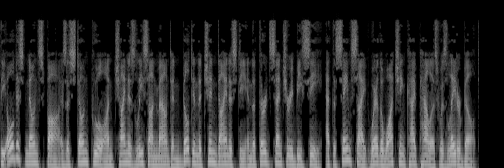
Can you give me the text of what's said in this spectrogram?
The oldest known spa is a stone pool on China's Lisan Mountain built in the Qin dynasty in the 3rd century BC, at the same site where the Huaqing Chi Palace was later built.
